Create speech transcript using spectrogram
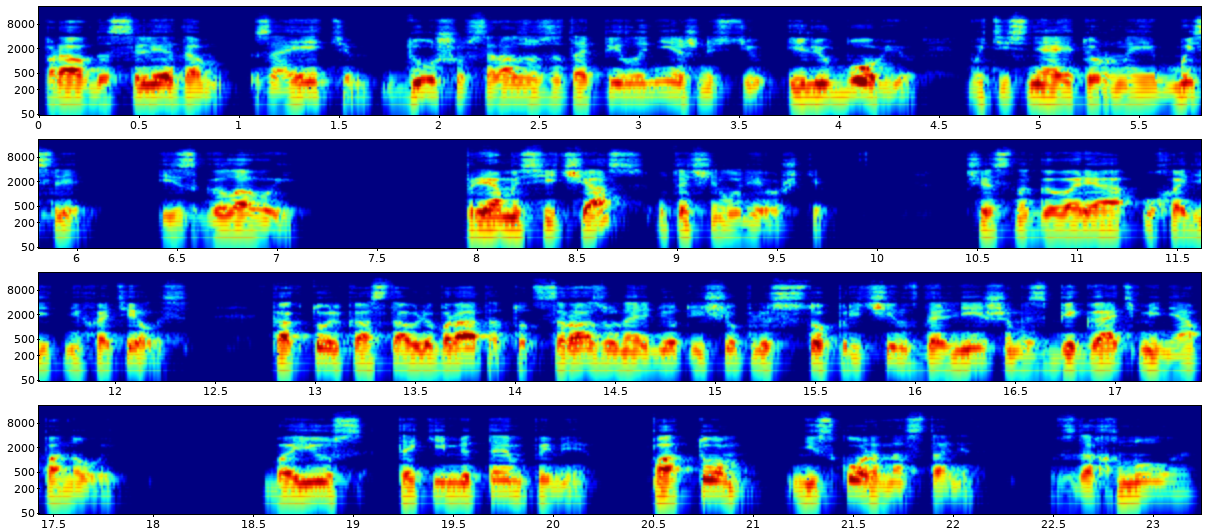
Правда, следом за этим душу сразу затопило нежностью и любовью, вытесняя дурные мысли из головы. «Прямо сейчас?» – уточнил у девушки. Честно говоря, уходить не хотелось. Как только оставлю брата, тот сразу найдет еще плюс сто причин в дальнейшем избегать меня по новой. Боюсь, такими темпами Потом не скоро настанет. Вздохнула,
